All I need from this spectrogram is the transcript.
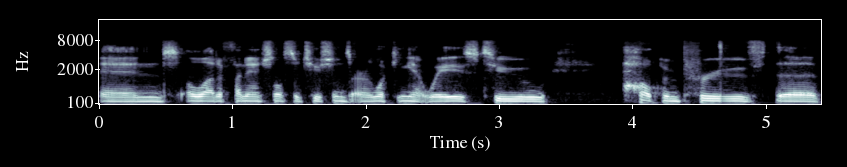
And a lot of financial institutions are looking at ways to help improve the,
